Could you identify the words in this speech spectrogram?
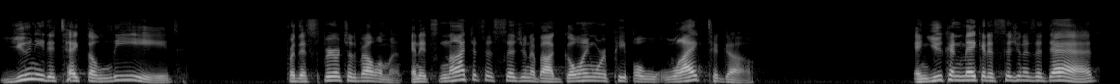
You need to take the lead for this spiritual development. And it's not just a decision about going where people like to go. And you can make a decision as a dad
